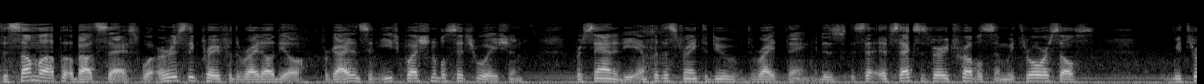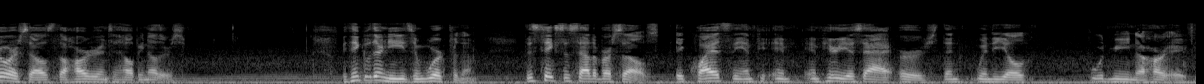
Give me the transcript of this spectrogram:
To sum up about sex, we'll earnestly pray for the right ideal, for guidance in each questionable situation, for sanity, and for the strength to do the right thing. It is, if sex is very troublesome, we throw ourselves we throw ourselves the harder into helping others. We think of their needs and work for them. This takes us out of ourselves. It quiets the imp- imperious urge, then when to yield would mean a heartache.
